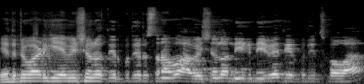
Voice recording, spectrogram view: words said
ఎదుటివాడికి ఏ విషయంలో తీర్పు తీరుస్తున్నావో ఆ విషయంలో నీకు నీవే తీర్పు తీర్చుకోవా?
